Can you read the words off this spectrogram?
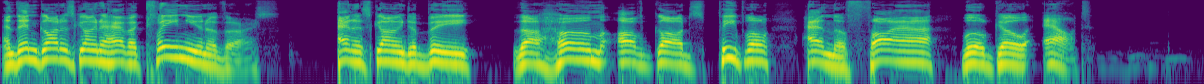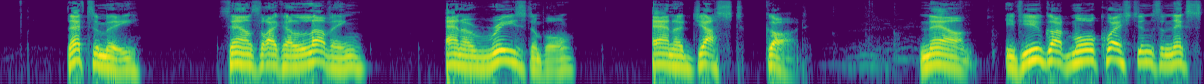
And then God is going to have a clean universe, and it's going to be the home of God's people and the fire will go out. That to me sounds like a loving and a reasonable and a just God. Now, if you've got more questions, the next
